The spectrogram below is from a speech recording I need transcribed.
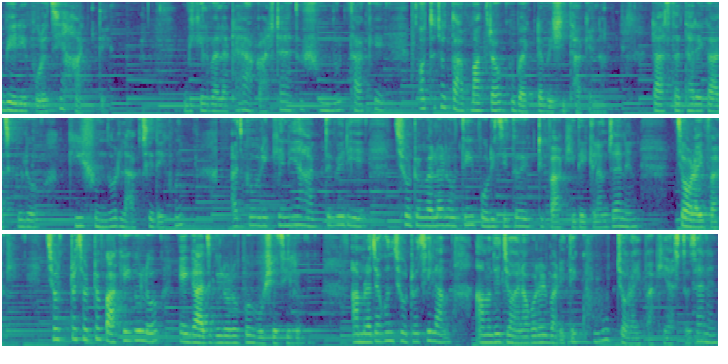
বেরিয়ে পড়েছি হাঁটতে। বিকেলবেলাটায় আকাশটা এত সুন্দর থাকে, অথচ তাপমাত্রাও খুব একটা বেশি থাকে না। রাস্তার ধারে গাছগুলো কি সুন্দর লাগছে দেখুন। আজ গৌরীকে নিয়ে হাঁটতে বেরিয়ে ছোটোবেলার অতি পরিচিত একটি পাখি দেখলাম, জানেন? চড়াই পাখি। ছোট্ট ছোট্ট পাখিগুলো এই গাছগুলোর ওপর বসেছিল। আমরা যখন ছোট ছিলাম, আমাদের জয়নগরের বাড়িতে খুব চড়াই পাখি আসতো, জানেন?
